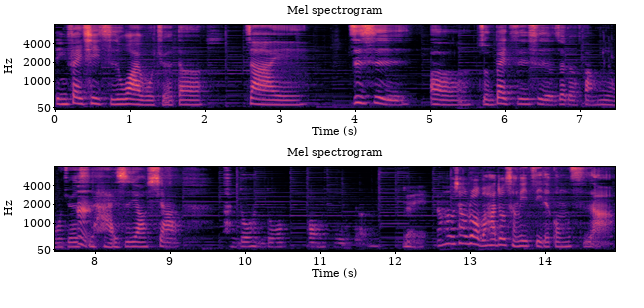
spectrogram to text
零废弃之外，我觉得在知识，呃，准备知识的这个方面，我觉得是嗯还是要下很多很多功夫的。对。然后像 Rob 他就成立自己的公司啊，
